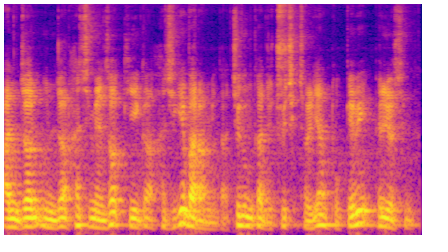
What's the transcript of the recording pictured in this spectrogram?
안전 운전하시면서 귀가하시기 바랍니다. 지금까지 주식 전리한 도깨비 벨리였습니다.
